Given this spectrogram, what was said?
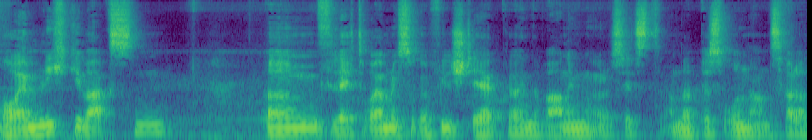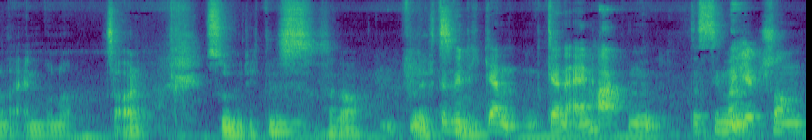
räumlich gewachsen, ähm, vielleicht räumlich sogar viel stärker in der Wahrnehmung als jetzt an der Personenanzahl, an der Einwohnerzahl. So würde ich das mhm. sogar vielleicht Da würde ich gerne gern einhaken. Da sind wir jetzt schon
